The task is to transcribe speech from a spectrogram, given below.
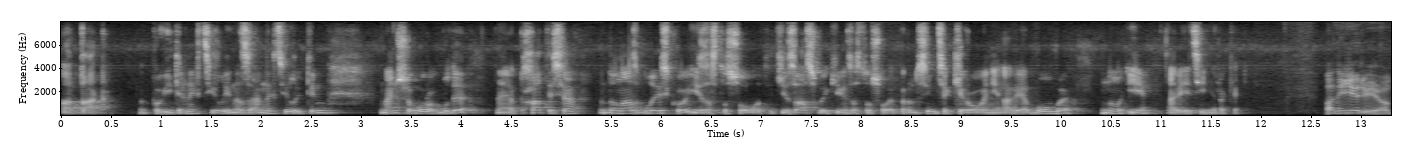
атак повітряних цілей, наземних цілей, тим менше ворог буде пхатися до нас близько і застосовувати ті засоби, які він застосовує. Передусім, це керовані авіабомби, ну і авіаційні ракети. Пане Юрію,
